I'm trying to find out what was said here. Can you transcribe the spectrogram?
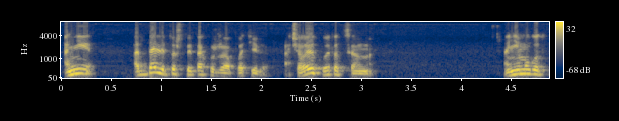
Они отдали то, что и так уже оплатили, а человеку это ценно. Они могут,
